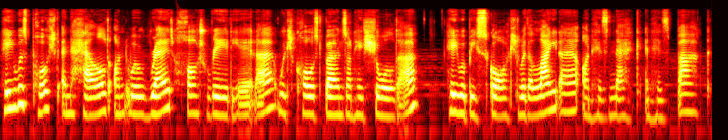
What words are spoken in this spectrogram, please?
He was pushed and held onto a red hot radiator, which caused burns on his shoulder. He would be scorched with a lighter on his neck and his back.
